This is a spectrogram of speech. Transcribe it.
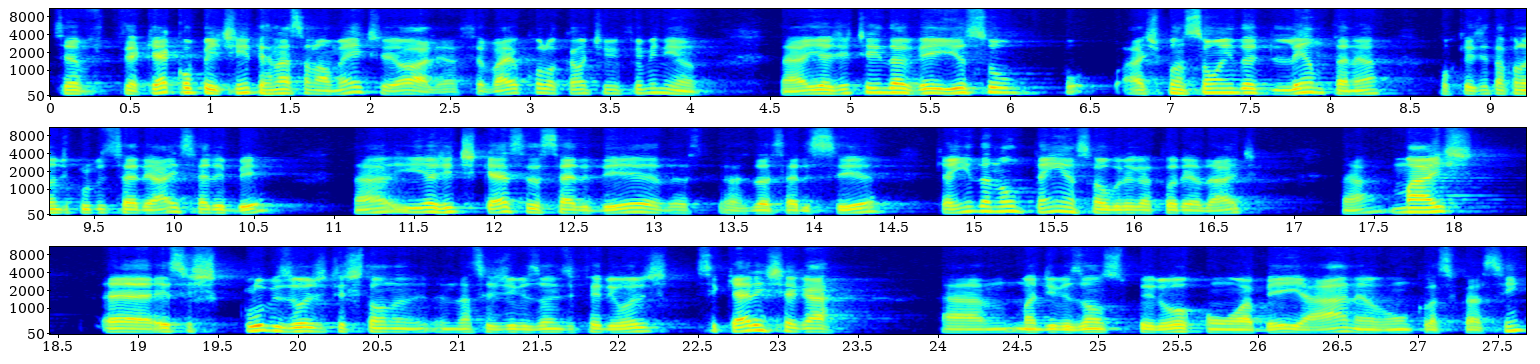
você, quer competir internacionalmente? Olha, você vai colocar um time feminino. Né? E a gente ainda vê isso, a expansão ainda lenta, né? Porque a gente está falando de clubes de Série A e Série B, né? e a gente esquece da Série D, da, da Série C, que ainda não tem essa obrigatoriedade. Né? Mas é, esses clubes hoje que estão nessas divisões inferiores, se querem chegar a uma divisão superior com o AB e a A, né? vamos classificar assim,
